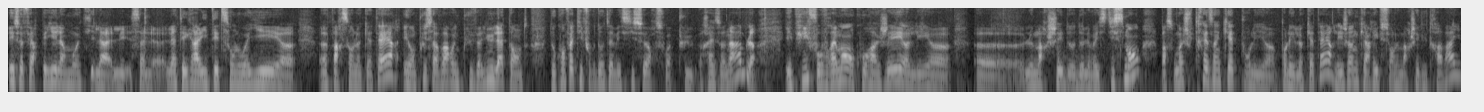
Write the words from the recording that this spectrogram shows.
et se faire payer la moitié, l'intégralité de son loyer euh, euh, par son locataire et en plus avoir une plus-value latente. Donc en fait, il faut que nos investisseurs soient plus raisonnables et puis il faut vraiment encourager le marché de, l'investissement parce que moi je suis très inquiète pour les, pour les locataires, les jeunes qui arrivent sur le marché du travail.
